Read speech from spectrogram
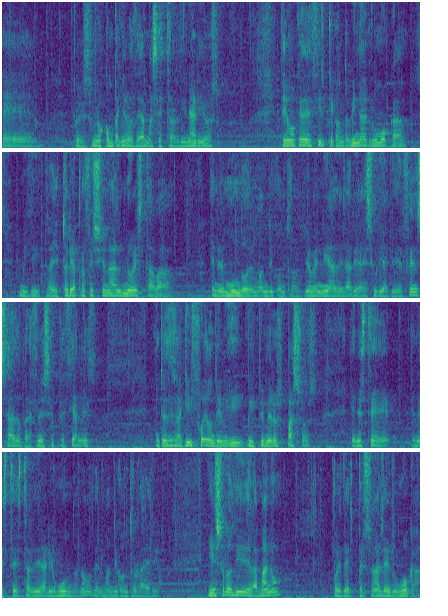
eh, pues unos compañeros de armas extraordinarios. Tengo que decir que cuando vine a Grumoca, mi trayectoria profesional no estaba en el mundo del mando y control. Yo venía del área de seguridad y defensa, de operaciones especiales. Entonces aquí fue donde vi mis primeros pasos en este, en este extraordinario mundo ¿no? del mando y control aéreo. Y eso lo di de la mano pues, del personal de Grumoca,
